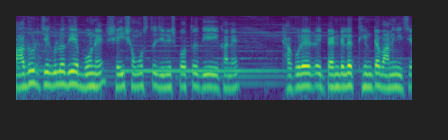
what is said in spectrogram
মাদুর যেগুলো দিয়ে বনে, সেই সমস্ত জিনিসপত্র দিয়ে এখানে ঠাকুরের এই প্যান্ডেলের থিমটা বানিয়েছে।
